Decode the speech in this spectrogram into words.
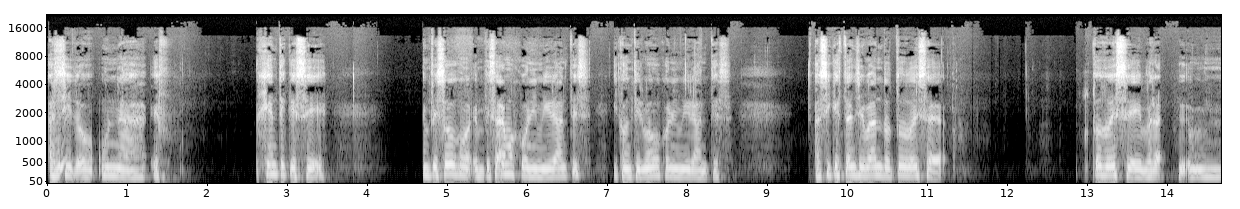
Ha sido una gente que se empezó empezamos con inmigrantes y continuamos con inmigrantes. Así que están llevando todo ese todo ese mm,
